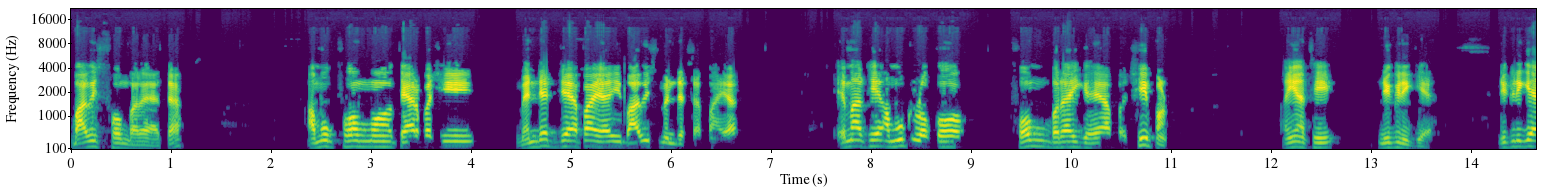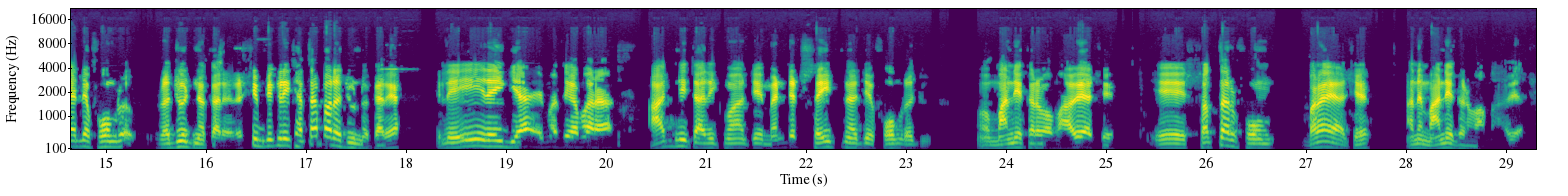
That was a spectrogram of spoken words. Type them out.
બાવીસ ફોર્મ ભરાયા હતા. અમુક ફોર્મ ત્યાર પછી મેન્ડેટ જે અપાયા એ બાવીસ મેન્ડેટ અપાયા. એમાંથી અમુક લોકો ફોર્મ ભરાઈ ગયા પછી પણ અહીંયાથી નીકળી ગયા. નીકળી ગયા એટલે ફોર્મ રજૂ જ ન કરે રસીદ નીકળી છતાં પણ રજૂ ન કર્યા. એટલે એ રહી ગયા. એમાંથી અમારા આજની તારીખમાં જે મેન્ડેટ સહિતના જે ફોર્મ રજૂ માન્ય કરવામાં આવ્યા છે, એ સત્તર ફોર્મ ભરાયા છે અને માન્ય ગણવામાં આવ્યા છે.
